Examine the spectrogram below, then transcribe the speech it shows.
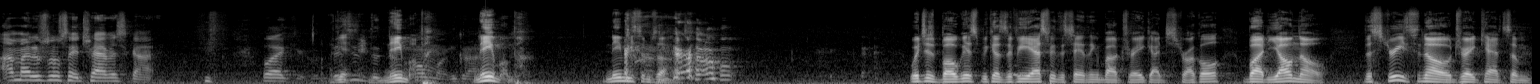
I might as well say Travis Scott. like this is the name him. Oh my god. Name him. Name me some songs. Which is bogus because if he asked me the same thing about Drake, I'd struggle. But y'all know, the streets know Drake had some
